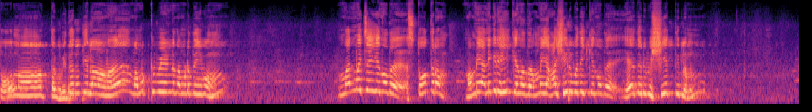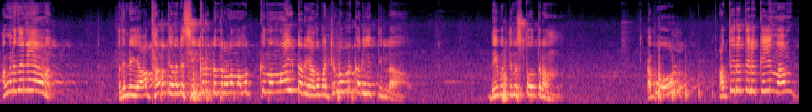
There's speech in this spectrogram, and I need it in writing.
തോന്നാത്ത വിധത്തിലാണ് നമുക്ക് വേണ്ടി നമ്മുടെ ദൈവം നന്മ ചെയ്യുന്നത് സ്തോത്രം നമ്മെ അനുഗ്രഹിക്കുന്നത് നമ്മെ ആശീർവദിക്കുന്നത് ഏതൊരു വിഷയത്തിലും അങ്ങനെ തന്നെയാണ്. അതിന്റെ യാഥാർത്ഥ്യം അതിന്റെ സീക്രട്ട് എന്താണ് നമുക്ക് നന്നായിട്ടറിയാം. അത് മറ്റുള്ളവർക്ക് അറിയത്തില്ല. ദൈവത്തിന് സ്തോത്രം. അപ്പോൾ അത്തരത്തിലൊക്കെയും നാം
